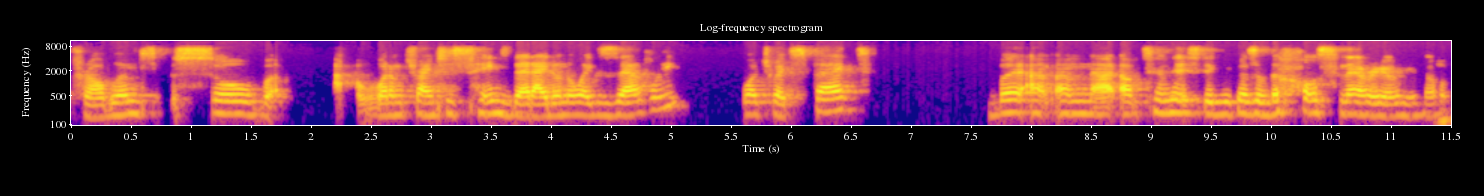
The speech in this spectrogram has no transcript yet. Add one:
problems. So uh, what I'm trying to say is that I don't know exactly what to expect, but I'm, I'm not optimistic because of the whole scenario, you know.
